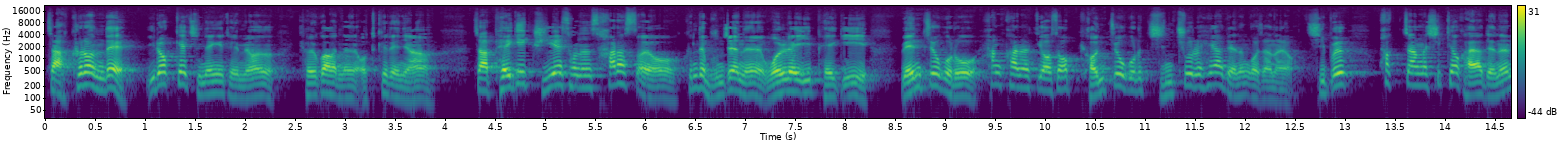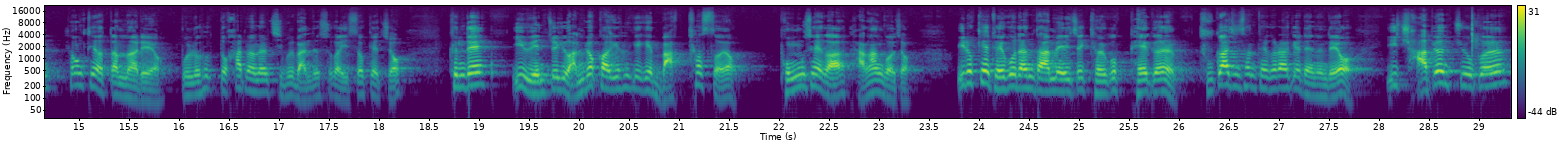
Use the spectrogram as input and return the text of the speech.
자, 그런데 이렇게 진행이 되면 결과는 어떻게 되냐. 자, 백이 귀에서는 살았어요. 근데 문제는 원래 이 백이 왼쪽으로 한 칸을 띄어서 변 쪽으로 진출을 해야 되는 거잖아요. 집을 확장을 시켜 가야 되는 형태였단 말이에요. 물론 흙도 하변을 집을 만들 수가 있었겠죠. 근데 이 왼쪽이 완벽하게 흙에게 막혔어요. 봉쇄가 당한 거죠. 이렇게 되고 난 다음에 이제 결국 백은 두 가지 선택을 하게 되는데요. 이 좌변 쪽을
